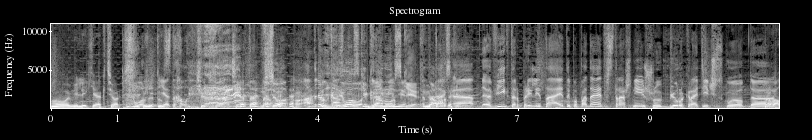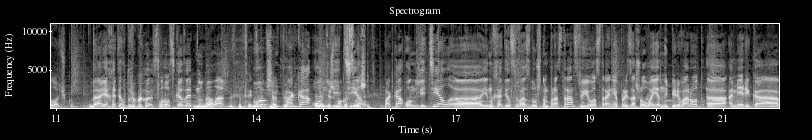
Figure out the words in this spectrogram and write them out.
О, великий актер. Боже, тут я- стало чуть жарче от одного Всё, от трех Козловский к имени. Наворски. Так, э, Виктор прилетает и попадает в страшнейшую бюрократическую... э, Проволочку. Да, я хотел другое слово сказать, ну да Но- ладно. это В общем, мы- пока он летел, пока он летел э, и находился в воздушном пространстве, в его стране произошел военный переворот. Э, Америка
